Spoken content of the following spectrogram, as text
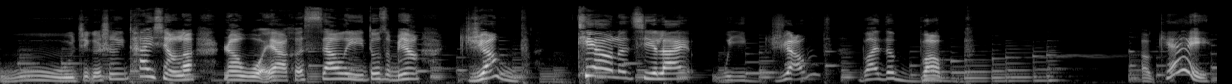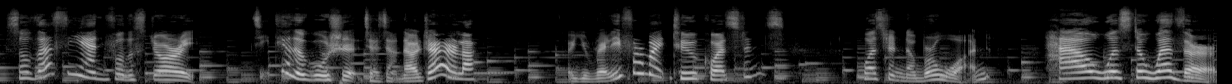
呜，这个声音太响了，让我呀和 Sally 都怎么样 jump 跳了起来。We jump by the bump. Okay, so that's the end for the story. 今天的故事就讲到这儿了。Are you ready for my two questions? Question number one How was the weather?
